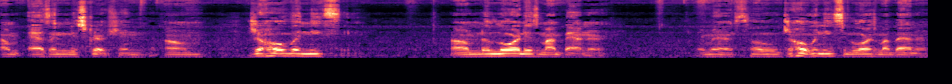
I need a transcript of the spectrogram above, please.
um, as in the description, um, Jehovah Nisi. Um, the Lord is my banner. Amen. So, Jehovah Nisi, the Lord is my banner.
